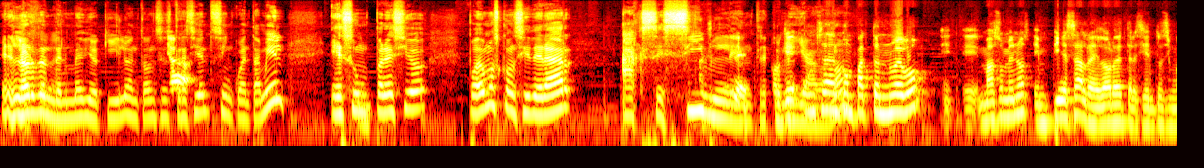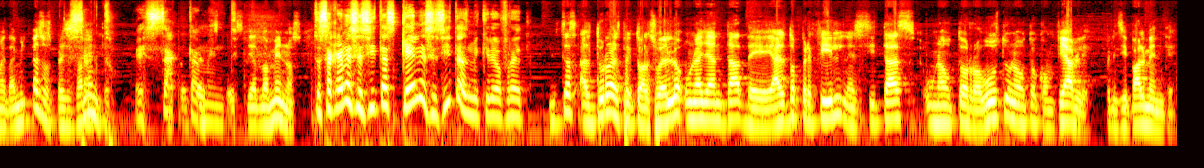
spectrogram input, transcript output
en el orden del medio kilo. Entonces, 350 mil es un precio, podemos considerar accesible, entre Porque comillas. un sedán ¿no? compacto nuevo, eh, eh, más o menos, empieza alrededor de 350 mil pesos, precisamente. Exacto, exactamente. Es- ya es lo menos. Entonces, acá necesitas, ¿qué necesitas, mi querido Fred? Necesitas altura respecto al suelo, una llanta de alto perfil, necesitas un auto robusto, un auto confiable, principalmente.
